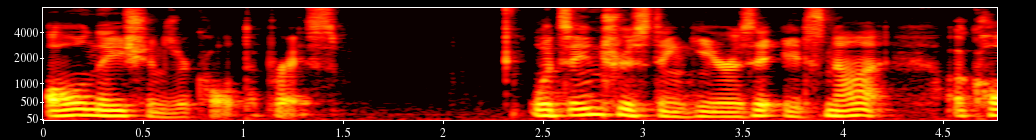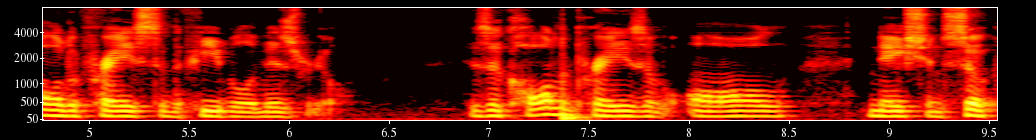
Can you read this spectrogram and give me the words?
All nations are called to praise. What's interesting here is that it's not a call to praise to the people of Israel. It's a call to praise of all nations. So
